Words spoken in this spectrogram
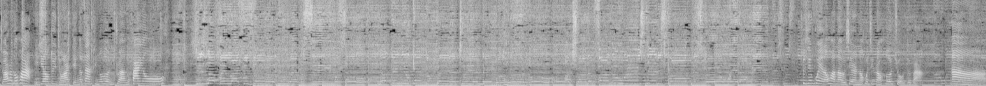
囧儿说的话，一定要对囧儿点个赞、评个论、转个发哟。的话呢，有些人呢会经常喝酒，对吧？那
